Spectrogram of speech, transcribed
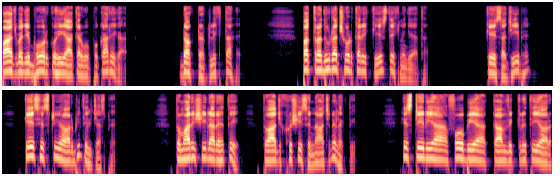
पाँच बजे भोर को ही आकर वो पुकारेगा। डॉक्टर लिखता है, पत्र अधूरा छोड़कर एक केस देखने गया था। केस अजीब है। केस हिस्ट्री और भी दिलचस्प है। तुम्हारी शीला रहते तो आज खुशी से नाचने लगती। हिस्टीरिया, फोबिया काम विकृति और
